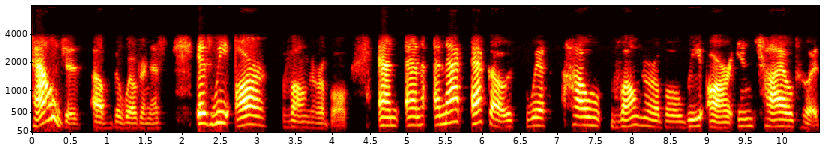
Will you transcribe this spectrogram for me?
challenges of the wilderness is we are vulnerable, and and and that echoes with how vulnerable we are in childhood.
